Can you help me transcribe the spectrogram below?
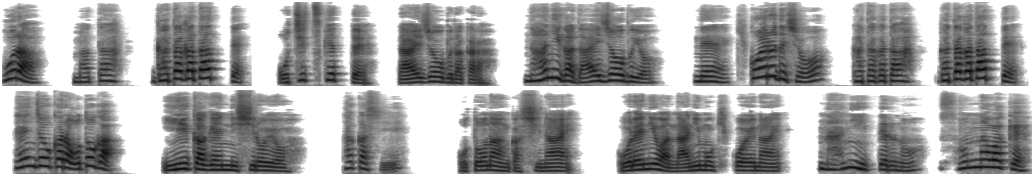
ほら、また、ガタガタって。落ち着けって、大丈夫だから。何が大丈夫よ。ねえ、聞こえるでしょ？ガタガタ、ガタガタって、天井から音が。いい加減にしろよ。たかし？音なんかしない。俺には何も聞こえない。何言ってるの？そんなわけ。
